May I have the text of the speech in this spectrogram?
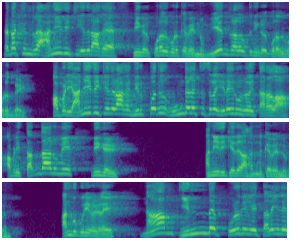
நடக்கின்ற அநீதிக்கு எதிராக நீங்கள் குரல் கொடுக்க வேண்டும். இயன்ற அளவுக்கு நீங்கள் குரல் கொடுங்கள். அப்படி அநீதிக்கு எதிராக நிற்பது உங்களுக்கு சில இடையூறுகளை தரலாம் அப்படி தந்தாலுமே நீங்கள் அநீதிக்கு எதிராக நிற்க வேண்டும். அன்புக்குரியவர்களே நாம் இந்த கொள்கையை தலையிலே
